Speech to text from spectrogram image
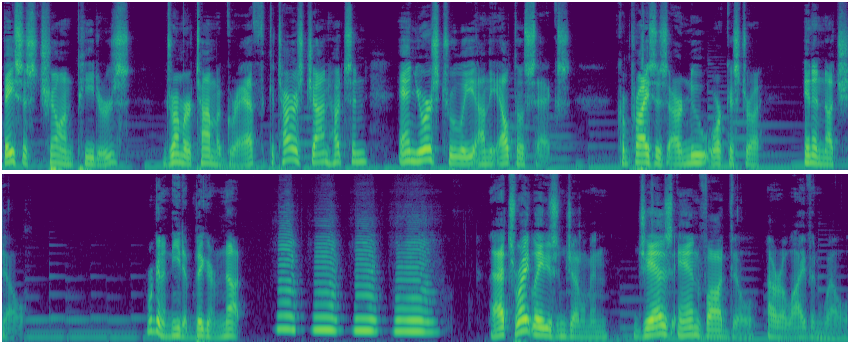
bassist Sean Peters, drummer Tom McGrath, guitarist John Hudson, and yours truly on the alto sax, comprises our new orchestra in a nutshell. We're going to need a bigger nut. That's right, ladies and gentlemen. Jazz and vaudeville are alive and well.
